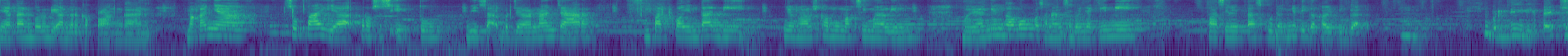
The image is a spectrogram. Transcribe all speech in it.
Ya kan, baru diantar ke pelanggan. Makanya supaya proses itu bisa berjalan lancar, empat poin tadi yang harus kamu maksimalin. Bayangin kamu pesanan sebanyak ini, fasilitas gudangnya tiga kali tiga Hmm. berdiri tahu.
